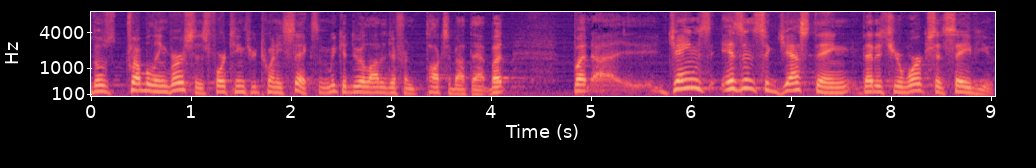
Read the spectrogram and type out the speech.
those troubling verses, 14 through 26, and we could do a lot of different talks about that, but but uh, James isn't suggesting that it's your works that save you.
